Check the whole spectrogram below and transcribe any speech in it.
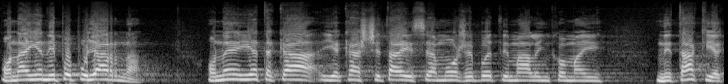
вона є непопулярна. Вона є така, яка вважається, може бути маленько, а не так, як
